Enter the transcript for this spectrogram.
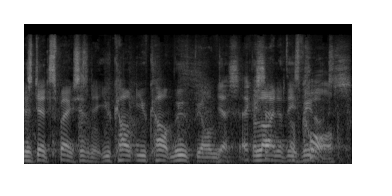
is dead space, isn't it? You can't, you can't move beyond Yes, the line of these of course,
